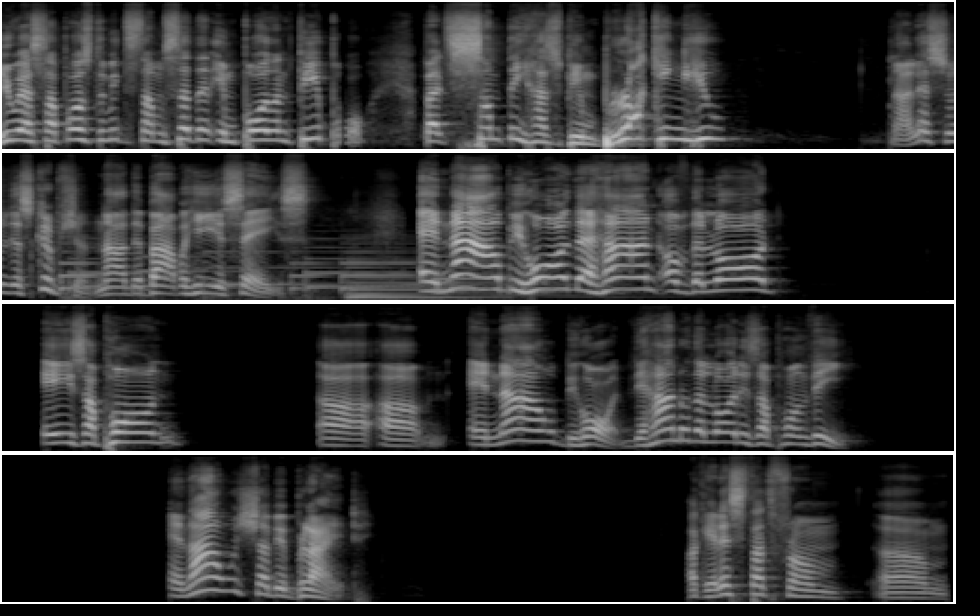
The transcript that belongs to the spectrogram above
you were supposed to meet some certain important people, but something has been blocking you. Now let's read the scripture. Now the Bible here says, and now, behold, the hand of the Lord is upon, uh, uh, and now, behold, the hand of the Lord is upon thee, and thou shalt be blind. Okay, let's start from. Um,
